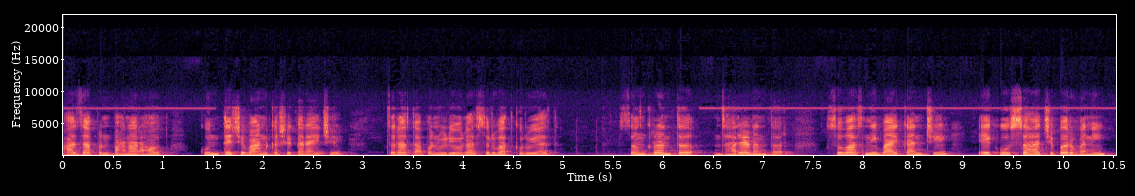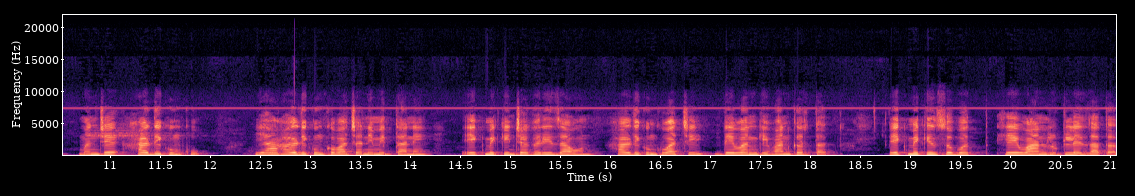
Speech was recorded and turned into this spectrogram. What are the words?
आज आपण पाहणार आहोत कुंतेचे वाण कसे करायचे. चला आता आपण व्हिडिओला सुरुवात करूयात. संक्रांत झाल्यानंतर सुवासनी बायकांची एक उत्साहाची पर्वणी म्हणजे हळदी कुंकू. या हळदी कुंकवाच्या निमित्ताने एकमेकींच्या घरी जाऊन हळदी कुंकवाची देवाणघेवाण करतात. एकमेकींसोबत हे वाण लुटले जातात.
